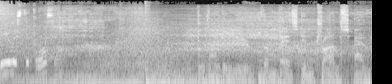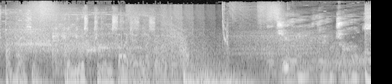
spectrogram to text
Милости просим. Providing you the best in trance and progressive. The newest tune selected. Journey through trance.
